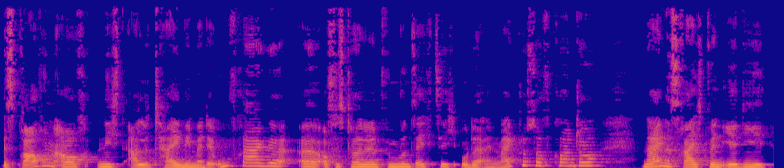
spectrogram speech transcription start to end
es brauchen auch nicht alle Teilnehmer der Umfrage äh, Office 365 oder ein Microsoft-Konto. Nein, es reicht, wenn ihr die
